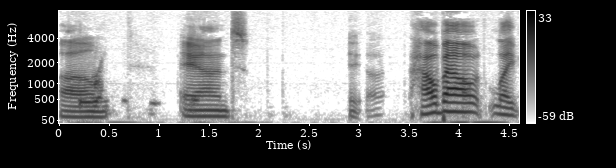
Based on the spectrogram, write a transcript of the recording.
Um, and how about like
